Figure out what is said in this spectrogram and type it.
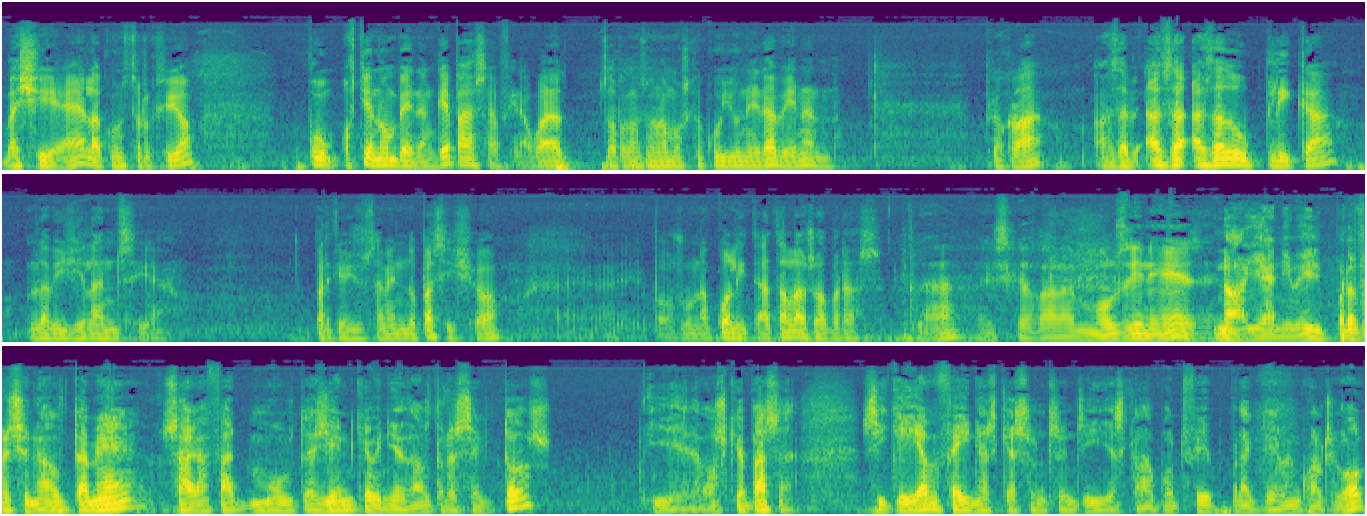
Va així, eh, la construcció. Pum, hòstia, no en venen, què passa? Al final, quan tornes una mosca collonera, venen. Però, clar, has de, has de, has de duplicar la vigilància, perquè justament no passi això. Posa una qualitat a les obres. Clar, és que valen molts diners. Eh? No, i a nivell professional també s'ha agafat molta gent que venia d'altres sectors i llavors què passa? Sí que hi ha feines que són senzilles, que la pot fer pràcticament qualsevol,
